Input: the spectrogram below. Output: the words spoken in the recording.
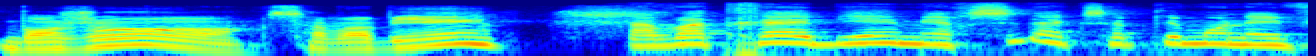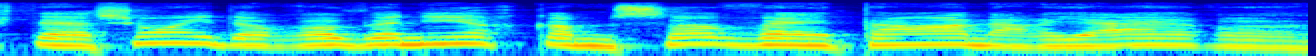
Bonjour, ça va bien? Ça va très bien. Merci d'accepter mon invitation et de revenir comme ça 20 ans en arrière. Euh,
